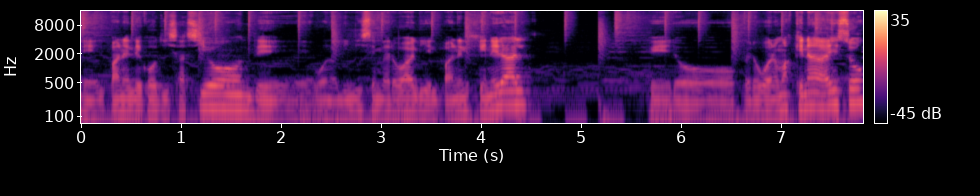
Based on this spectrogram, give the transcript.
el panel de cotización, de, bueno, el índice Merval y el panel general. Pero, pero bueno, más que nada eso,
